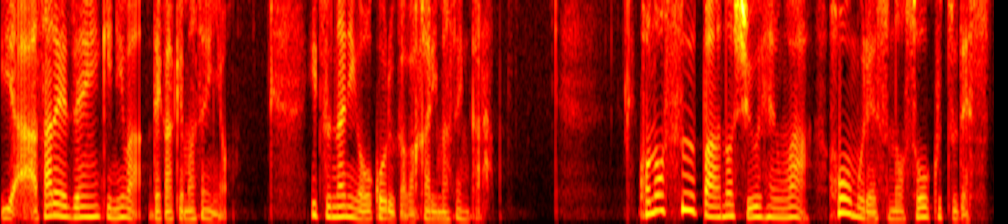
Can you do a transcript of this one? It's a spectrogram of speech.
いやー、サレ全域には出かけませんよ。いつ何が起こるか分かりませんから。このスーパーの周辺はホームレスの巣窟です。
